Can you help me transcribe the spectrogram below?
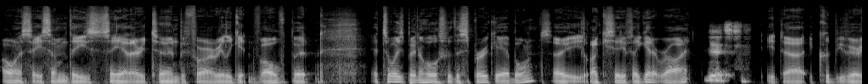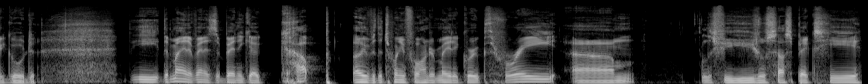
I want to see some of these, see how they return before I really get involved. But it's always been a horse with a spruik airborne. So, like you said, if they get it right, yes, it uh, it could be very good. the The main event is the Bendigo Cup over the twenty four hundred meter Group Three. Um, a few usual suspects here.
